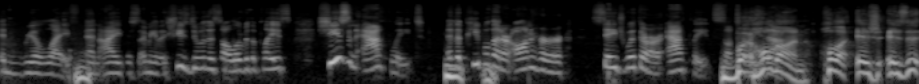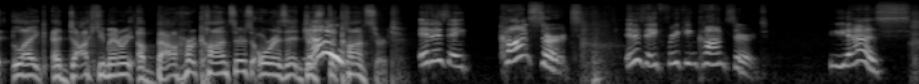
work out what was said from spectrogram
in real life. Mm. And I just, I mean, like she's doing this all over the place. She's an athlete, and the people mm. that are on her stage with her are athletes. I'll but hold that. on, hold on. Is is it like a documentary about her concerts, or is it just no, a concert? It is a concert. It is a freaking concert. Yes.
